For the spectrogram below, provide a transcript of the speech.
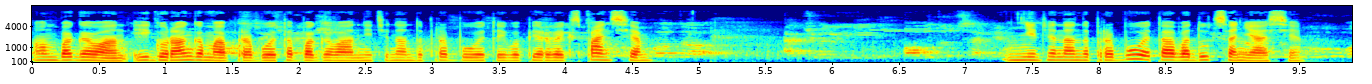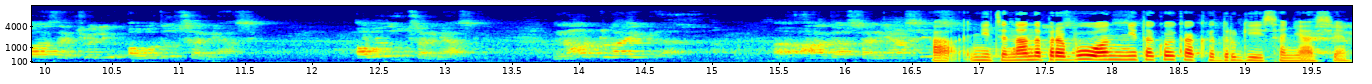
он Бхагаван. И Гуранга Махапрабху это Бхагаван. Нитянанда Прабhu это его первая экспансия. Нитянанда Прабhu это Авадут Саньяси. А Нитянанда Прабhu, он не такой, как и другие саньяси.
